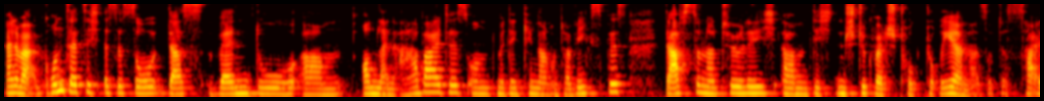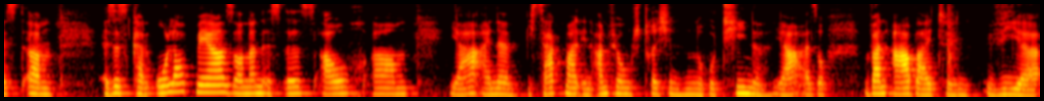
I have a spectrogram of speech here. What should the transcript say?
Nein, aber grundsätzlich ist es so, dass wenn du ähm, online arbeitest und mit den Kindern unterwegs bist, darfst du natürlich ähm, dich ein Stück weit strukturieren. Also das heißt, ähm, es ist kein Urlaub mehr, sondern es ist auch ähm, ja eine, ich sag mal in Anführungsstrichen, eine Routine. Ja, also wann arbeiten wir?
